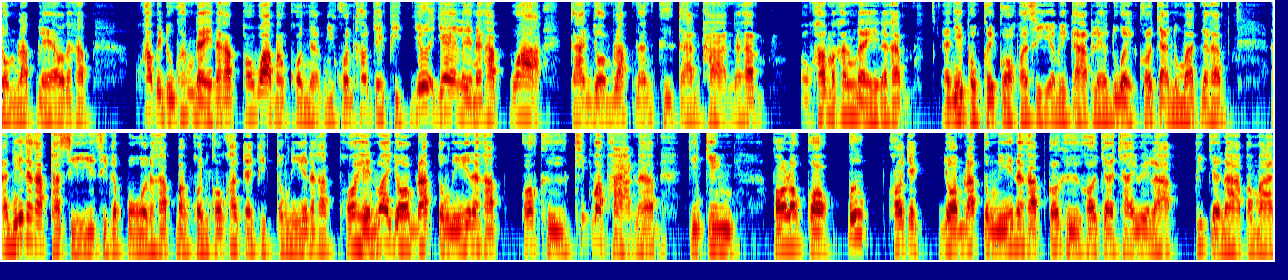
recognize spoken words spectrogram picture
ยอมรับแล้วนะครับเข้าไปดูข้างในนะครับ เพราะว่าบางคนเนี่ยมีคนเข้าใจผิดเยอะแยะเลยนะครับ ว่าการยอมรับนั้นคือการผ่านนะครับเราเข้ามาข้างในนะครับ อันนี้ผมเคยกรอกภาษีอเมริกาไปแล้วด้วยเขาจะอนุมัตินะครับ อันนี้นะครับภาษีสิงคโปร์นะครับ บางคนเขาเข้าใจผิดตรงนี้นะครับ พอเห็นว่ายอมรับตรงนี้นะครับ ก็คือคิดว่าผ่านนะครับ จริง ๆ พอเรากรอกปุ๊บเขาจะยอมรับตรงนี้นะครับ ก็คือเขาจะใช้เวลาพิจารณาประมาณ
